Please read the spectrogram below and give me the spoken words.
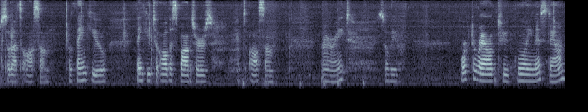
So that's awesome. So thank you. Thank you to all the sponsors. It's awesome. All right. So we've worked around to gluing this down.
